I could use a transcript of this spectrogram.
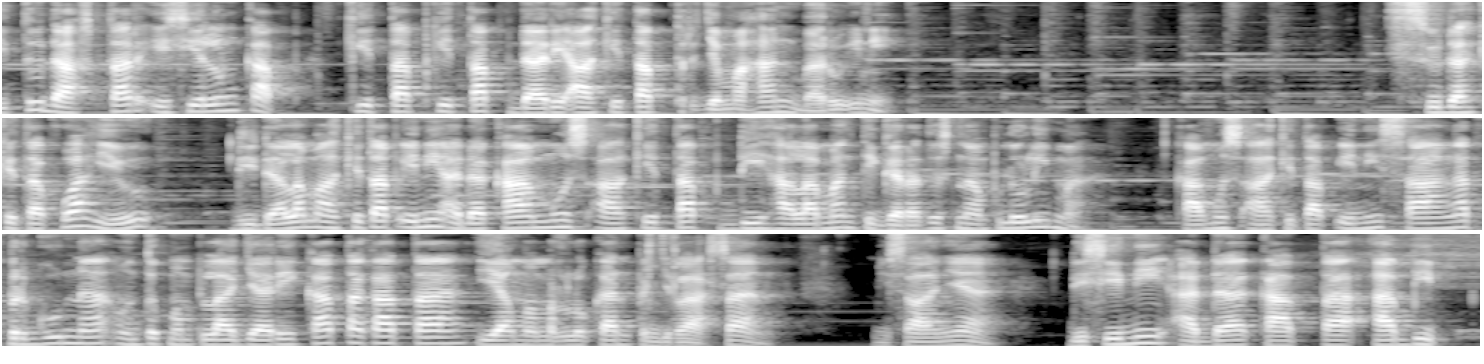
itu daftar isi lengkap kitab-kitab dari Alkitab terjemahan baru ini. Sudah kitab Wahyu, di dalam Alkitab ini ada kamus Alkitab di halaman 365. Kamus Alkitab ini sangat berguna untuk mempelajari kata-kata yang memerlukan penjelasan. Misalnya, di sini ada kata Abib.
